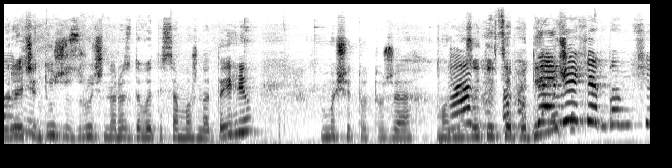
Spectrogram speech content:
До речі, дуже зручно роздивитися можна тигрів, тому що тут вже можна зайти в цей будиночок там ще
